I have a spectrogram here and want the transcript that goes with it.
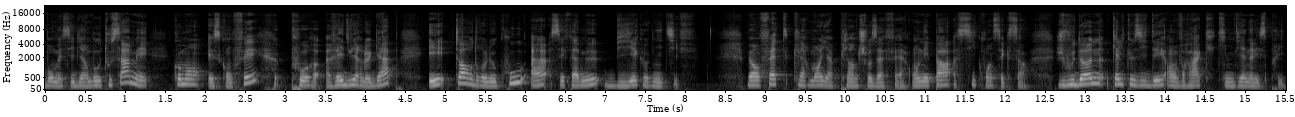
Bon, mais c'est bien beau tout ça, mais comment est-ce qu'on fait pour réduire le gap et tordre le cou à ces fameux billets cognitifs? Mais en fait, clairement, il y a plein de choses à faire. On n'est pas si coincé que ça. Je vous donne quelques idées en vrac qui me viennent à l'esprit.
